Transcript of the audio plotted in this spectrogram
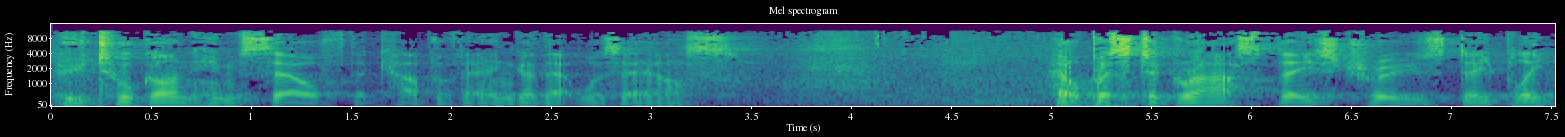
who took on himself the cup of anger that was ours. Help us to grasp these truths deeply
